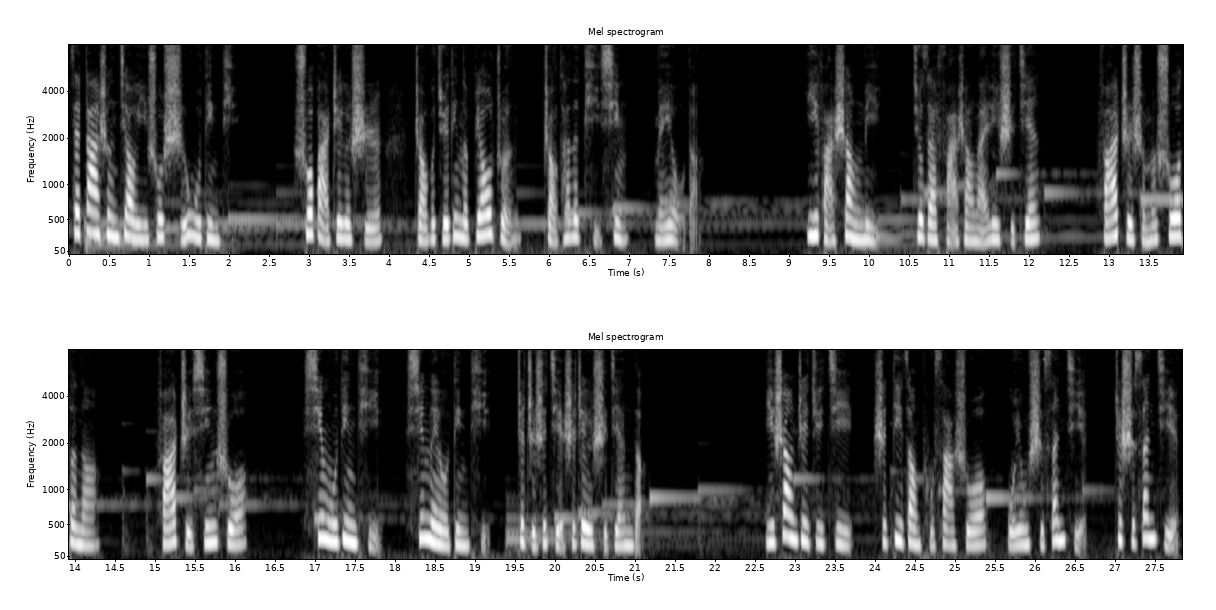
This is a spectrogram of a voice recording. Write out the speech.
在大圣教义说时无定体，说把这个时找个决定的标准，找它的体性没有的。依法上立，就在法上来立时间。法指什么说的呢？法指心说，心无定体。心没有定体，这只是解释这个时间的。以上这句记是地藏菩萨说：“我用十三劫，这十三劫，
